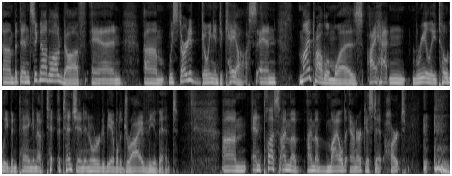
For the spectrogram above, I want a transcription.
um, but then Signod logged off, and um, we started going into chaos. And my problem was I hadn't really totally been paying enough t- attention in order to be able to drive the event. Um, and plus, I'm a I'm a mild anarchist at heart.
